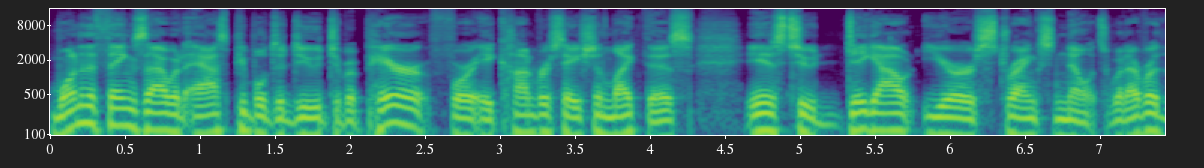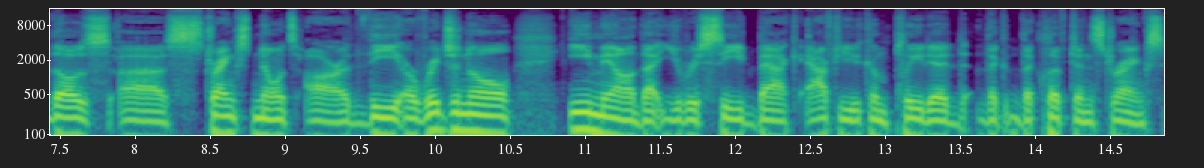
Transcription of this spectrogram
one of the things I would ask people to do to prepare for a conversation like this is to dig out your strengths notes, whatever those uh, strengths notes are, the original email that you received back after you completed the, the Clifton strengths,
